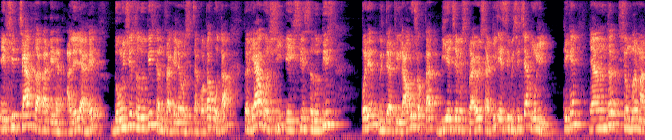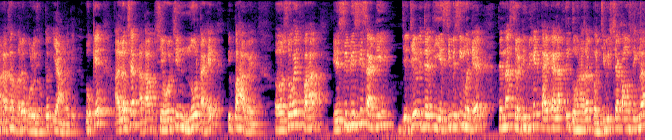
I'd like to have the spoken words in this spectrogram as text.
एकशे चार जागा देण्यात आलेल्या आहेत. दोनशे सदोतीस त्यांचा गेल्या वर्षीचा कट ऑफ होता. तर या वर्षी एकशे सदोतीस पर्यंत विद्यार्थी लागू शकतात बीएचएमएस प्रायव्हेटसाठी एसीबीसीच्या मुली. ठीक आहे? यानंतर शंभर मार्काचा फरक पडू शकतो यामध्ये. ओके? लक्षात आता शेवटची नोट आहे ती पहा गाईज सो गाईज पहा. एसीबीसी साठी जे जे विद्यार्थी एसीबीसी मध्ये आहेत त्यांना सर्टिफिकेट काय काय लागतील दोन हजार पंचवीसच्या काउन्सिलिंगला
